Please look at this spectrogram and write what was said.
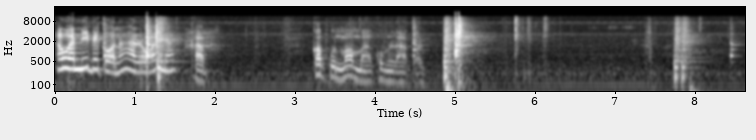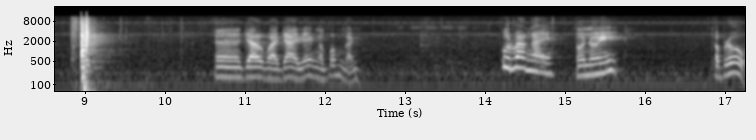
เอาเงินนี้ไปก่อนห้าร้อยนะครับ ขอบคุณม่อมมาคุมลาก่อน เจ้าว่าใจเล่นกับผมกัน พูดว่าไงหนุ่ยหนุ่ยตบโรค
